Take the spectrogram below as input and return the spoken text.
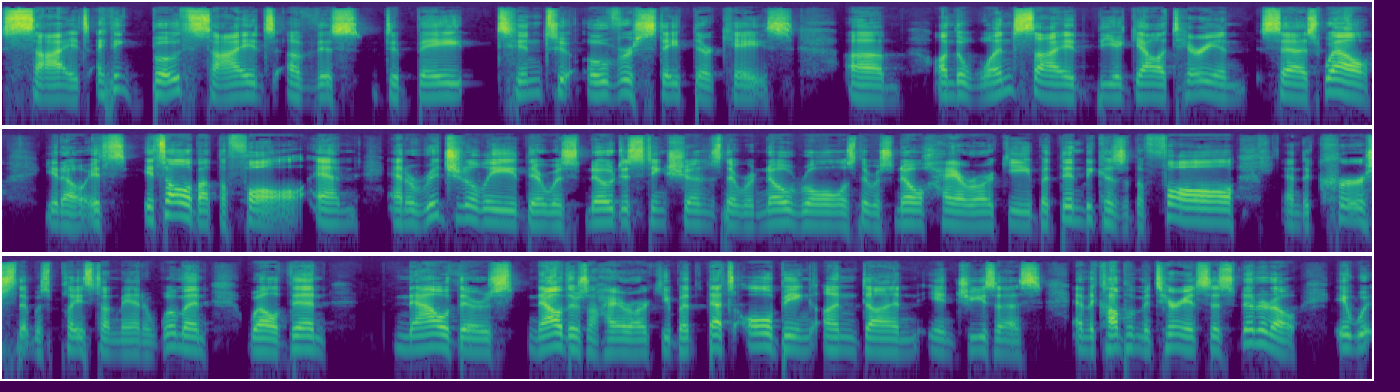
sides. I think both sides of this debate tend to overstate their case. Um, on the one side, the egalitarian says, "Well, you know, it's it's all about the fall, and and originally there was no distinctions, there were no roles, there was no hierarchy, but then because of the fall and the curse that was placed on man and woman, well, then now there's now there's a hierarchy but that's all being undone in jesus. And the complementarian says no no no. It would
